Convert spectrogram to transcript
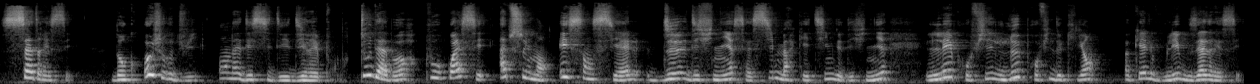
s'adresser. Donc aujourd'hui, on a décidé d'y répondre. Tout d'abord, pourquoi c'est absolument essentiel de définir sa cible marketing, de définir les profils, le profil de client auquel vous voulez vous adresser.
